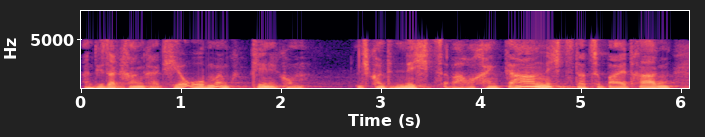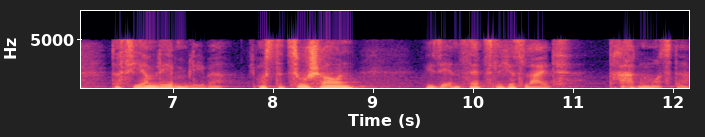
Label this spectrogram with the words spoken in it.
an dieser Krankheit hier oben im Klinikum. Ich konnte nichts, aber auch kein gar nichts dazu beitragen, dass sie am Leben bliebe. Ich musste zuschauen, wie sie entsetzliches Leid tragen musste.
